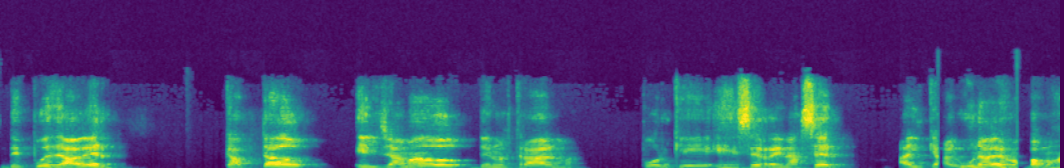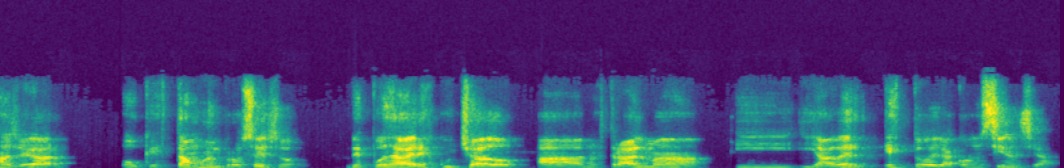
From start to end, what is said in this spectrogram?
después de haber captado el llamado de nuestra alma, porque es ese renacer al que alguna vez vamos a llegar o que estamos en proceso después de haber escuchado a nuestra alma y, y haber esto de la conciencia,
